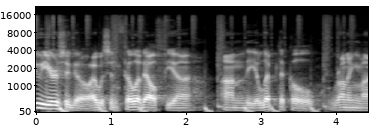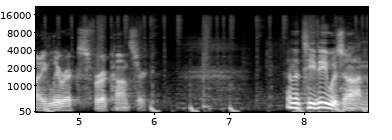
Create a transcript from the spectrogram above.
few years ago, I was in Philadelphia on the elliptical running my lyrics for a concert. And the TV was on,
